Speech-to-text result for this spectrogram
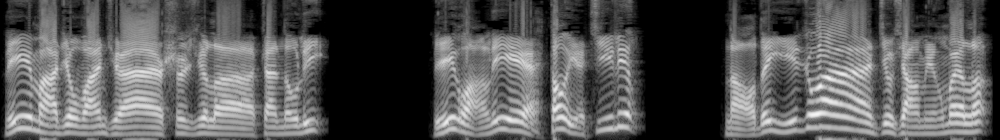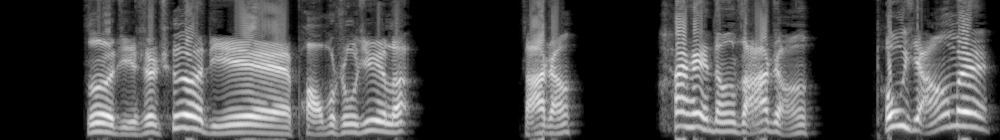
立马就完全失去了战斗力。李广利倒也机灵，脑袋一转就想明白了，自己是彻底跑不出去了。咋整？还能咋整？投降呗！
